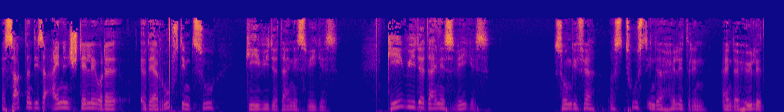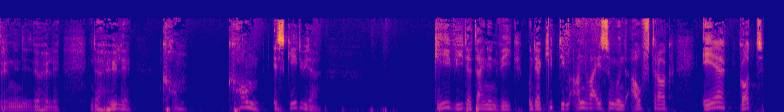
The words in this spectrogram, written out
Er sagt an dieser einen Stelle oder, oder er ruft ihm zu, geh wieder deines Weges. Geh wieder deines Weges. So ungefähr, was tust in der Hölle drin, äh, in der Höhle drin, in der Hölle, in der Höhle. Komm, komm, es geht wieder. Geh wieder deinen Weg. Und er gibt ihm Anweisung und Auftrag. Er, Gott,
